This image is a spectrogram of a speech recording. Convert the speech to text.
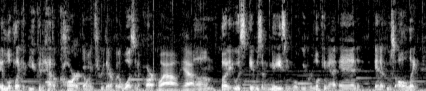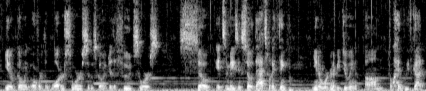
it looked like you could have a car going through there, but it wasn't a car. Wow. Yeah. Um, but it was it was amazing what we were looking at, and and it was all like you know going over the water source. It was going to the food source. So it's amazing. So that's what I think. You know, we're going to be doing. Um, we've got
